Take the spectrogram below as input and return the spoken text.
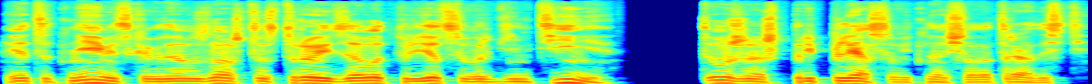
Этот немец, когда узнал, что строить завод придется в Аргентине, тоже аж приплясывать начал от радости.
